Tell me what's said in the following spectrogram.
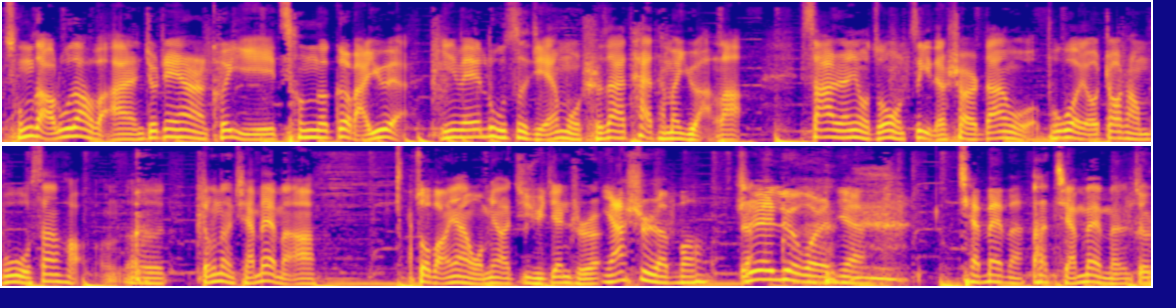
从早录到晚，就这样可以撑个个把月。因为录次节目实在太他妈远了，仨人又总有自己的事儿耽误。不过有照常不误三好，呃等等前辈们啊，做榜样，我们要继续坚持。你丫是人吗？直接略过人家，前辈们。啊，前辈们就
